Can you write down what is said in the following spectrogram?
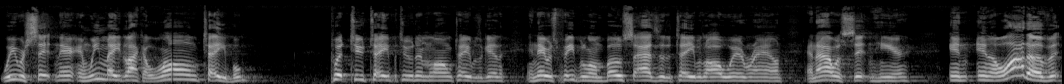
We were sitting there and we made like a long table, put two table, two of them long tables together, and there was people on both sides of the tables all the way around, and I was sitting here, and, and a lot of it,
